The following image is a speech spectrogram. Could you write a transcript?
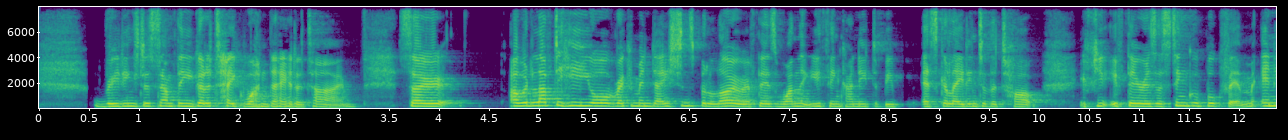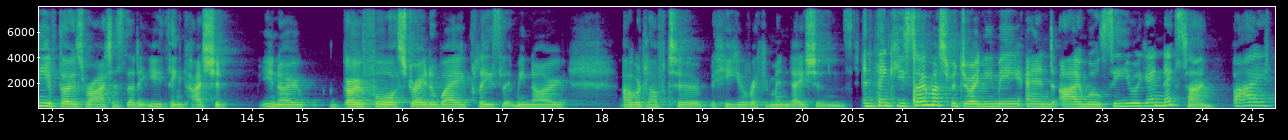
Reading's just something you've got to take one day at a time. So I would love to hear your recommendations below. If there's one that you think I need to be escalating to the top, if you if there is a single book for any of those writers that you think I should, you know, go for straight away, please let me know. I would love to hear your recommendations. And thank you so much for joining me, and I will see you again next time. Bye.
